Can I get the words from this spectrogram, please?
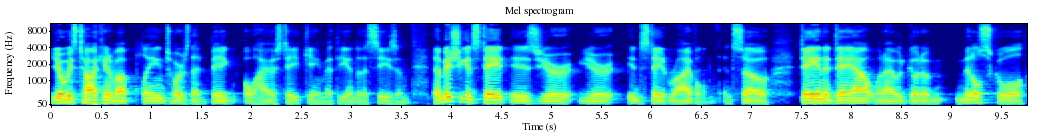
you're always talking about playing towards that big Ohio State game at the end of the season. Now Michigan State is your your in-state rival. And so day in and day out when I would go to middle school,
